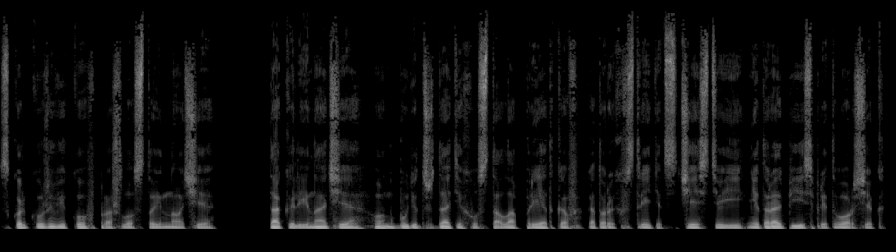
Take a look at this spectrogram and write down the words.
Сколько уже веков прошло с той ночи. Так или иначе, он будет ждать их у стола предков, которых встретит с честью и «не торопись, притворщик».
